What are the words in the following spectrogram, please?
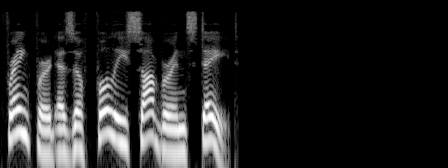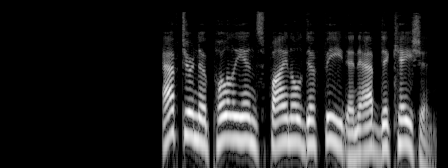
Frankfurt as a fully sovereign state After Napoleon's final defeat and abdication,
